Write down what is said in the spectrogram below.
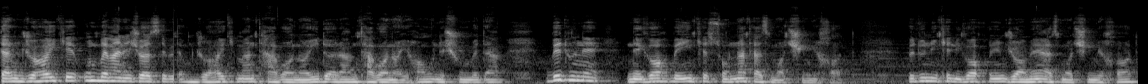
در اونجاهایی که اون به من اجازه بده اونجاهایی که من توانایی دارم توانایی هامو نشون بدم بدون نگاه به این که سنت از ما چی می‌خواد. بدون اینکه نگاه کنیم جامعه از ما چی می‌خواد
